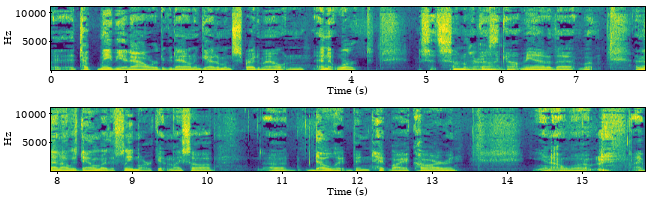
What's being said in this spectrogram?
it took maybe an hour to go down and get them and spread them out, and and it worked. I said, "Son of a gun, it got me out of that." But and then I was down by the flea market, and I saw a doe had been hit by a car, and you know, uh, I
